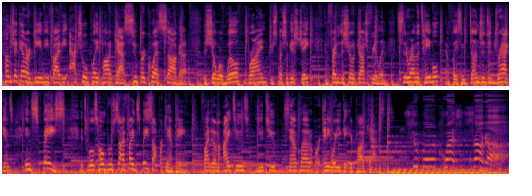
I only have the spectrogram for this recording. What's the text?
Come check out our D&D 5e E actual play podcast, Super Quest Saga, the show where Will, Brian, your special guest Jake, and friend of the show Josh Freeland sit around the table and play some Dungeons and Dragons in space. It's Will's homebrew sci-fi space opera campaign. Find it on iTunes, YouTube, SoundCloud, or anywhere you get your podcasts. Super Quest Saga!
